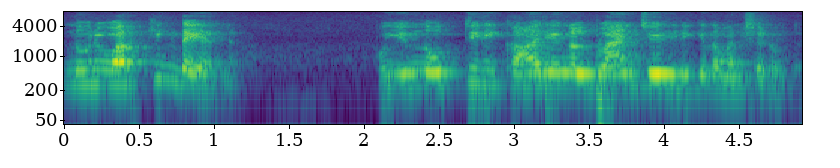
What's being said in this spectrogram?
ഇന്നൊരു വർക്കിംഗ് ഡേ അല്ല. അപ്പോൾ ഇന്ന് ഒത്തിരി കാര്യങ്ങൾ പ്ലാൻ ചെയ്തിരിക്കുന്ന മനുഷ്യരുണ്ട്.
